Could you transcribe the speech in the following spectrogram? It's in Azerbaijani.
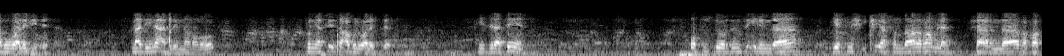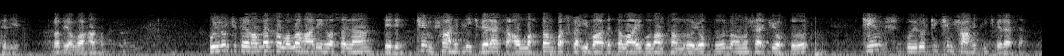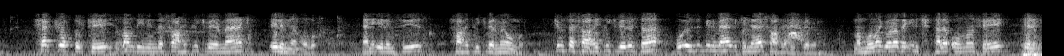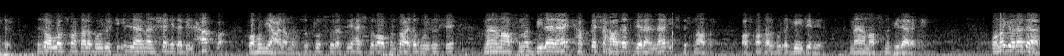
Əbu Valid idi. Mədinə əhlindən olub. Kunyası isə Əbul Validdir. Hicrətin 34-cü ilində 72 yaşında Ramlə şəhərində vəfat edib. Radiyallahu anhu. Buyurur ki, Peyğəmbər sallallahu aleyhi və səlləm dedi, kim şahidlik verərsə Allahdan başqa ibadətə layiq olan Tanrı yoxdur və onun şərki yoxdur. Kim, buyurur ki, kim şahidlik verərsə. Şək yoxdur ki, İslam dinində şahidlik vermək elmlə olur. Yəni, elmsiz şahidlik vermək olmur. Kimsə şahidlik verirsə, o özü bilməlidir ki, nəyə şahidlik verir. Mən buna görə də ilk tələb olunan şey elmdir. Sizə Allah Subhanahu taala buyurur ki: "İllə men şəhidə bil haqq və hum ya'lamun." Zuhruf surəsi 86-cı ayədə buyurur ki, mənasını bilərək haqqa şahadət verənlər istisnadır. Allah Subhanahu taala burada qeyd edir, mənasını bilərək. Ona görə də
